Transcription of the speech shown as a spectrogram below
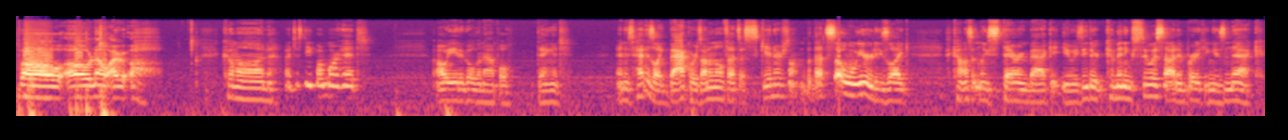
bow. Oh no, I. Oh. Come on. I just need one more hit. Oh, he ate a golden apple. Dang it. and his head is like backwards. I don't know if that's a skin or something, but that's so weird. He's like constantly staring back at you. He's either committing suicide and breaking his neck,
